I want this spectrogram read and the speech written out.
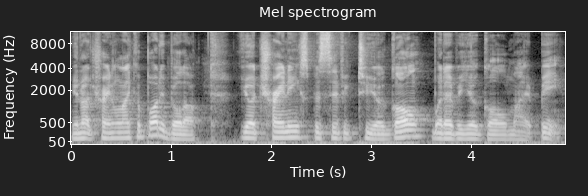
you're not training like a bodybuilder. You're training specific to your goal, whatever your goal might be.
